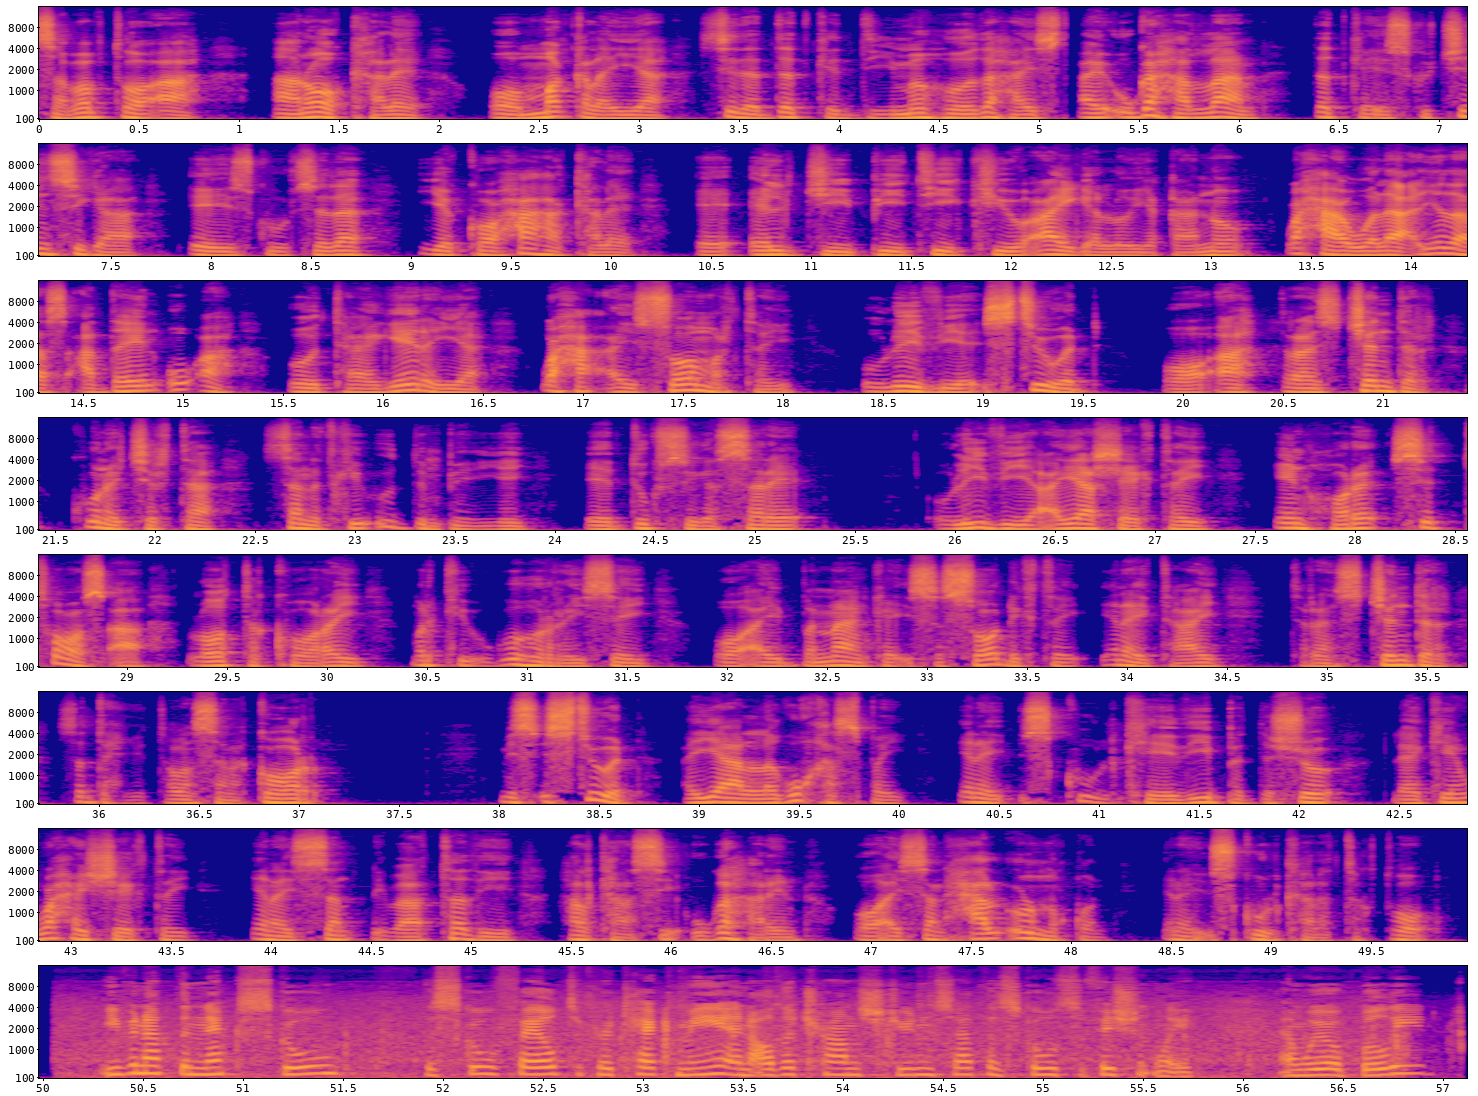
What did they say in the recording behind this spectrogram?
sababtoo ah anoo kale oo maqlaya sida dadka diimahooda haysta ay uga hadlaan dadka isku jinsiga ee isguursada iyo kooxaha kale ee l g b t q i-ga loo yaqaano waxaa walaacyadaas caddayn u ah oo taageeraya waxa ay soo martay olivia stewart oo ah transgender kuna jirta sannadkii u dambeeyey ee dugsiga sare. Olivia ayaa sheegtay in hore si toos ah loo takooray markii ugu horreysay oo ay bannaanka isa soo dhigtay inay tahay transgender saddex iyo toban sano ka hor. Miss stewart ayaa lagu khasbay inay iskuulkeedii beddesho laakiin waxay sheegtay inaysan dhibaatadii halkaasi uga harin oo aysan xal u noqon inay iskuul kala tagto.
